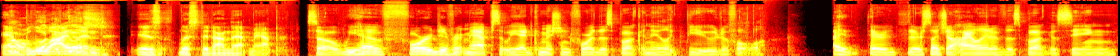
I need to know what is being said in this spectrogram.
and Oh, Blue look at this. Island is listed on that map. So we have four different maps that we had commissioned for this book, and they look beautiful. I they're they're such a highlight of this book is seeing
